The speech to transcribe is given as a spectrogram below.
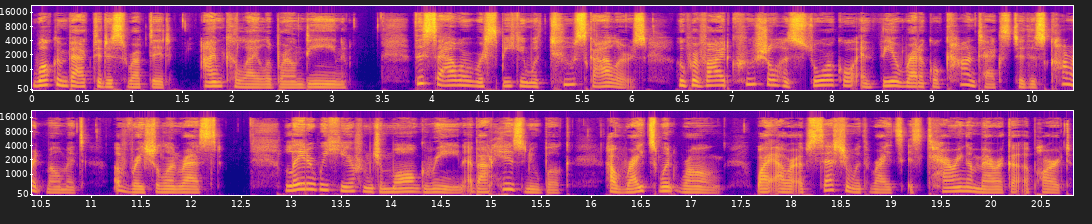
Welcome back to Disrupted. I'm Khalilah Brown-Dean. This hour, we're speaking with two scholars who provide crucial historical and theoretical context to this current moment of racial unrest. Later, we hear from Jamal Greene about his new book, How Rights Went Wrong Why Our Obsession with Rights is Tearing America Apart.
